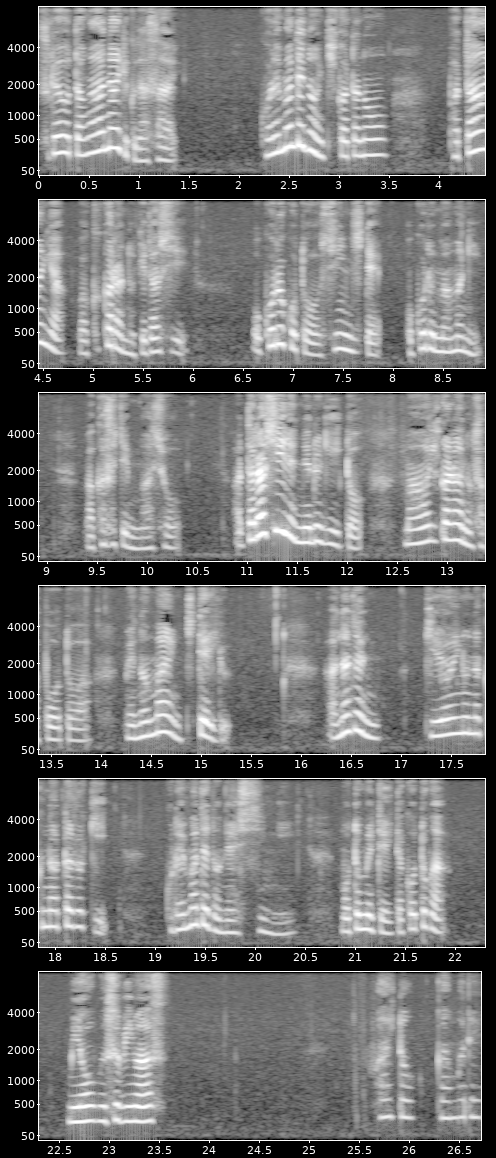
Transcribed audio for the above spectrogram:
う。それを疑わないでください。これまでの生き方のパターンや枠から抜け出し、起こることを信じて起こるままに任せてみましょう。新しいエネルギーと周りからのサポートは目の前に来ている。あなたに気負いのなくなった時、これまでの熱心に求めていたことが実を結びます。ファイト、頑張れ。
